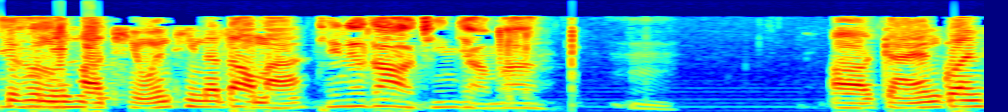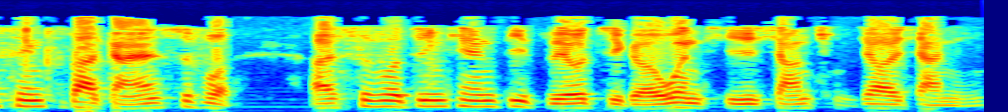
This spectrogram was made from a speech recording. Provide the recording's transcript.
师傅你好，请问听得到吗？听得到，请讲吧。嗯，啊、感恩观世音菩萨，感恩师傅。啊，师傅，今天弟子有几个问题想请教一下您。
